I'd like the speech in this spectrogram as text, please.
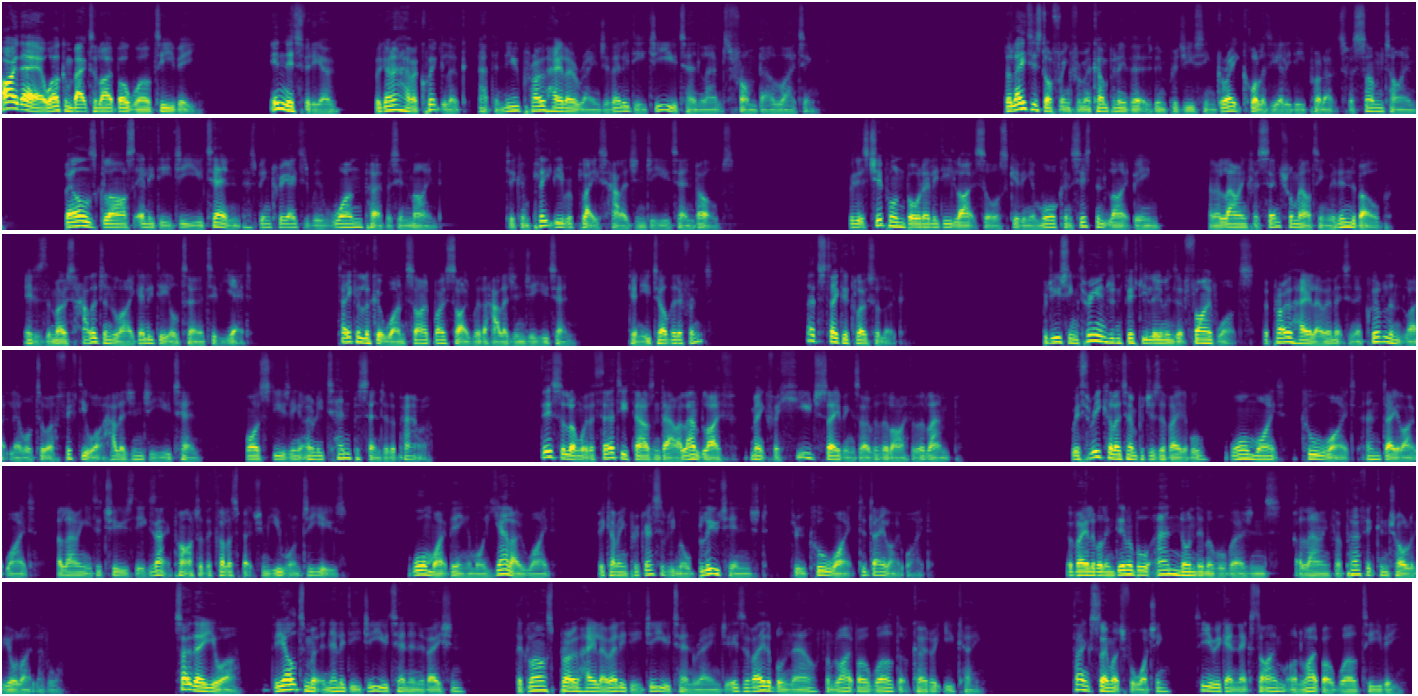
Hi there, welcome back to Lightbulb World TV. In this video, we're going to have a quick look at the new Pro Halo range of LED GU10 lamps from Bell Lighting. The latest offering from a company that has been producing great quality LED products for some time, Bell's Glass LED GU10 has been created with one purpose in mind, to completely replace halogen GU10 bulbs. With its chip-on-board LED light source giving a more consistent light beam and allowing for central melting within the bulb, it is the most halogen-like LED alternative yet. Take a look at one side by side with a halogen GU10. Can you tell the difference? Let's take a closer look. Producing 350 lumens at 5 watts, the Pro Halo emits an equivalent light level to a 50 watt halogen GU10, whilst using only 10% of the power. This, along with a 30,000 hour lamp life, make for huge savings over the life of the lamp. With three colour temperatures available warm white, cool white, and daylight white allowing you to choose the exact part of the colour spectrum you want to use. Warm white being a more yellow white, becoming progressively more blue tinged through cool white to daylight white. Available in dimmable and non-dimmable versions, allowing for perfect control of your light level. So there you are, the ultimate in LED GU10 innovation. The Glass Pro Halo LED GU10 range is available now from lightbulbworld.co.uk. Thanks so much for watching. See you again next time on Lightbulb World TV.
